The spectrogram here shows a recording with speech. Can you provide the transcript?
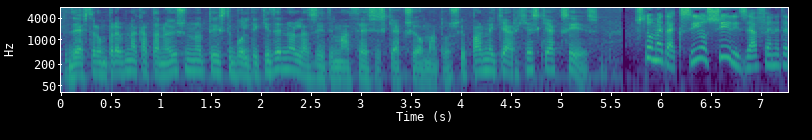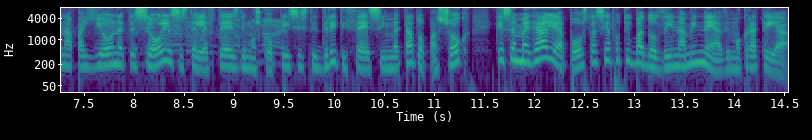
Δεύτερον, πρέπει να κατανοήσουν ότι στην πολιτική δεν είναι όλα ζήτημα θέσεις και αξιώματος. Υπάρχουν και αρχές και αξίες. Στο μεταξύ, ο ΣΥΡΙΖΑ φαίνεται να παγιώνεται σε όλες τις τελευταίες δημοσκοπήσεις στην τρίτη θέση μετά το Πασόκ και σε μεγάλη απόσταση από την παντοδύναμη Νέα Δημοκρατία.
